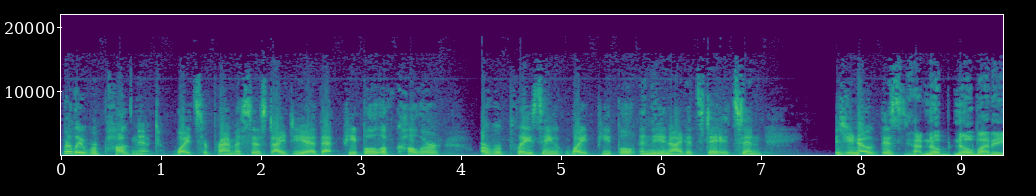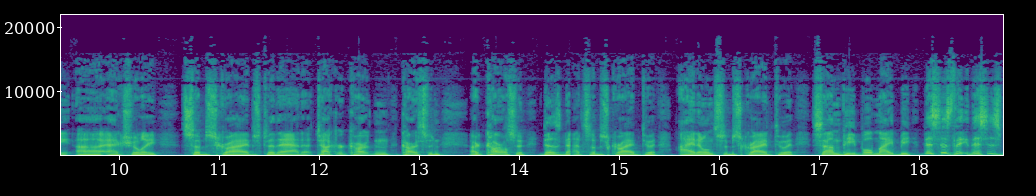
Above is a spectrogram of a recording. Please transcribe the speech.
really repugnant white supremacist idea that people of color are replacing white people in the United States. And as you know, this yeah, no, nobody uh, actually subscribes to that. Uh, Tucker Carlson, Carson or Carlson does not subscribe to it. I don't subscribe to it. Some people might be. This is the, this has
